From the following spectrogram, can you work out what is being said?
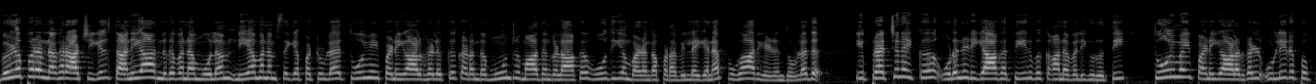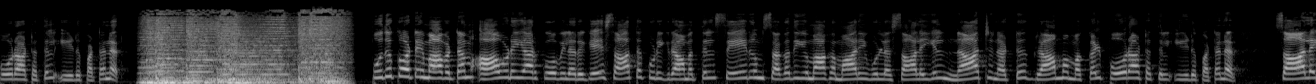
விழுப்புரம் நகராட்சியில் தனியார் நிறுவனம் மூலம் நியமனம் செய்யப்பட்டுள்ள தூய்மைப் பணியாளர்களுக்கு கடந்த மூன்று மாதங்களாக ஊதியம் வழங்கப்படவில்லை என புகார் எழுந்துள்ளது. இப்பிரச்சினைக்கு உடனடியாக தீர்வு காண வலியுறுத்தி தூய்மைப் பணியாளர்கள் உள்ளிருப்பு போராட்டத்தில் ஈடுபட்டனர். புதுக்கோட்டை மாவட்டம் ஆவுடையார் கோவில் அருகே சாத்தக்குடி கிராமத்தில் சேரும் சகதியுமாக மாறியுள்ள சாலையில் நாற்று நட்டு கிராம மக்கள் போராட்டத்தில் ஈடுபட்டனர். சாலை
